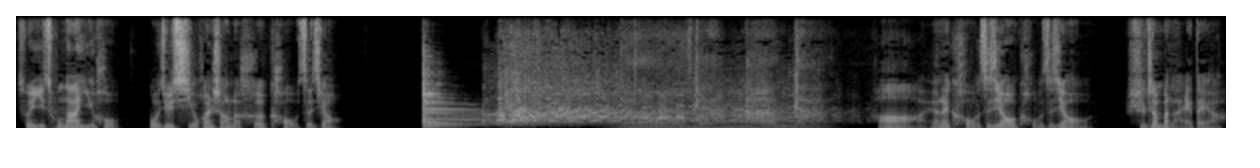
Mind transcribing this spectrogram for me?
所以从那以后，我就喜欢上了喝口子叫。啊，原来口子叫口子叫是这么来的呀。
